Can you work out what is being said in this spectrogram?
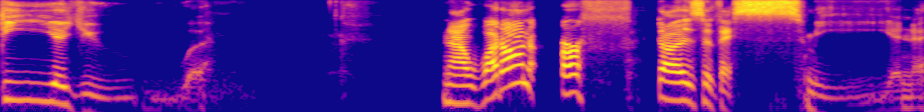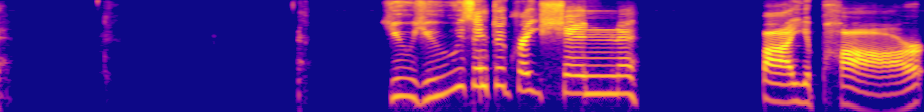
du. Now, what on earth does this mean? You use integration by parts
